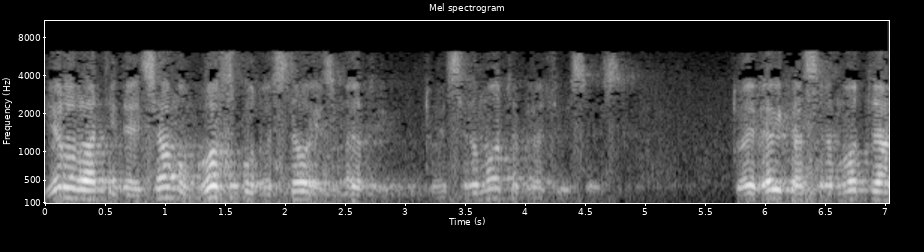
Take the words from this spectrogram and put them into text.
Vjerovati da je samo gospod ustao iz mrtvih, to je sramota, braći i sestri. To je velika sramota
